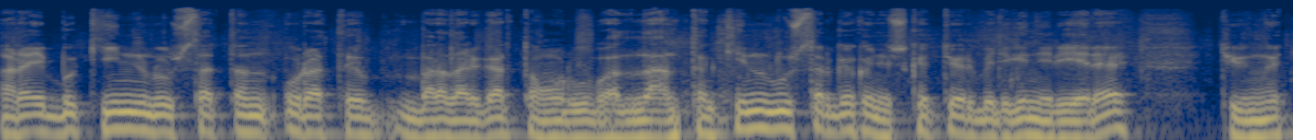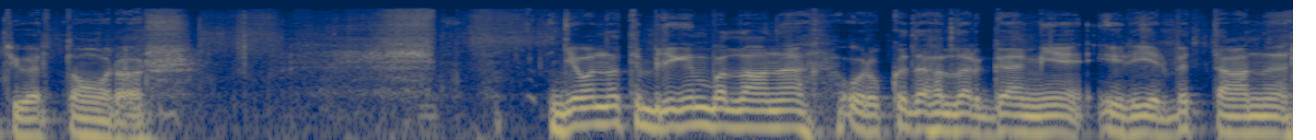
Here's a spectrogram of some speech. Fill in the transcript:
Арай бу кин рустаттан ураты бараларгар тоңуру баллан. Тан кин рустарга күнүскө төрбелеген ириере түйүнгө түгөр тоңурор. Девонаты билген боллана урукка дахаларга ме ирирбет таганы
